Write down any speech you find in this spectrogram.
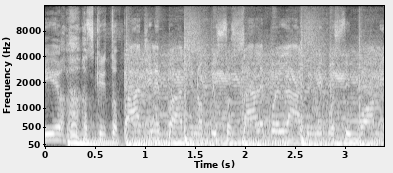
Io ho scritto pagine e pagine, ho visto sale poi lacrime Questi uomini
